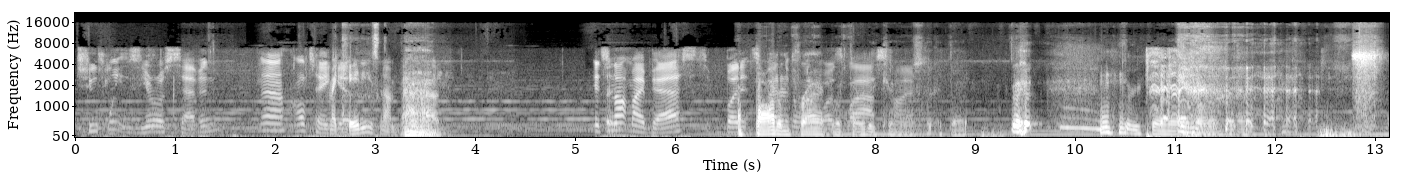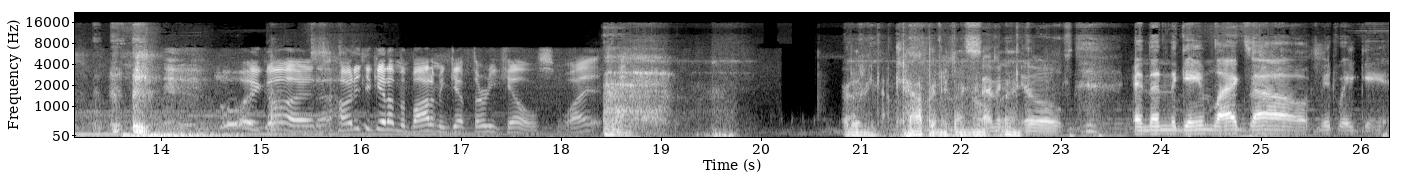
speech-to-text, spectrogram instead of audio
Two point zero seven? Nah, I'll take My it. KD's not bad. It's not my best, but it's Bottom better it frag was with 30 kills. time. Look at that. Three kills. Oh my god, how did you get on the bottom and get 30 kills? What? I didn't cap anything. Seven kills. And then the game lags out midway game.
